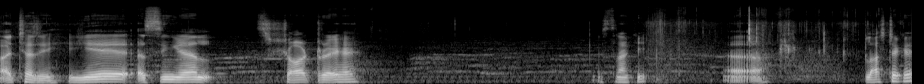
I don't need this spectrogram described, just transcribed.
अच्छा जी ये सिंगल शॉर्ट ट्रे है। इस तरह की आ, प्लास्टिक है।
